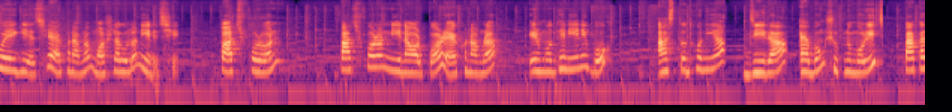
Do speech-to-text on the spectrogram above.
হয়ে গিয়েছে, এখন আমরা মশলাগুলো নিয়ে নিচ্ছি। পাঁচ ফোড়ন পাঁচ ফোড়ন নিয়ে নেওয়ার পর এখন আমরা এর মধ্যে নিয়ে নিব আস্ত ধনিয়া, জিরা এবং শুকনো মরিচ, পাকা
